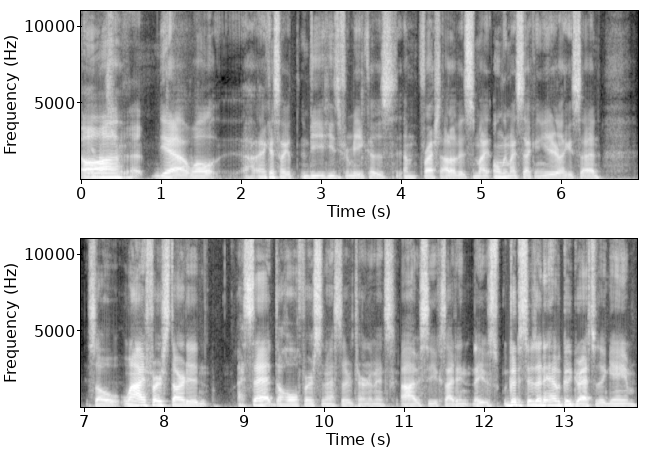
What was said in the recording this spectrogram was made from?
Uh, that. Yeah, well, I guess I could be easy for me because I'm fresh out of it. It's my only my second year, like I said. So when I first started, I sat the whole first semester of tournaments, obviously, because I didn't. It was good to decisions. I didn't have a good grasp of the game.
